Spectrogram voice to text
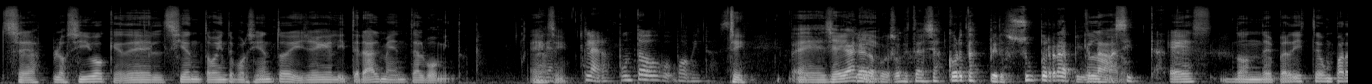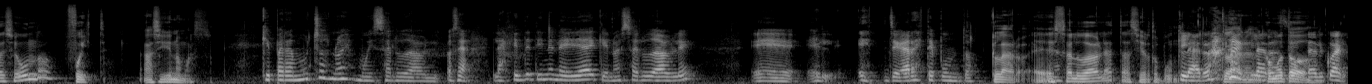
sea explosivo, que dé el 120% y llegue literalmente al vómito. Es Mira, así. Claro, punto vómito. Sí. Eh, llegan Claro, y porque son distancias cortas, pero súper rápido. Claro, es donde perdiste un par de segundos, fuiste. Así nomás. Que para muchos no es muy saludable. O sea, la gente tiene la idea de que no es saludable eh, el, es llegar a este punto. Claro, es saludable hasta cierto punto. Claro, claro, claro, como sí, todo. Tal cual.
